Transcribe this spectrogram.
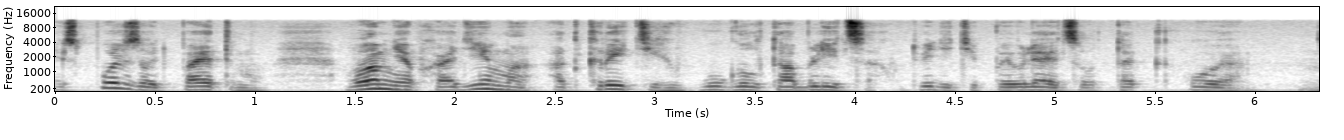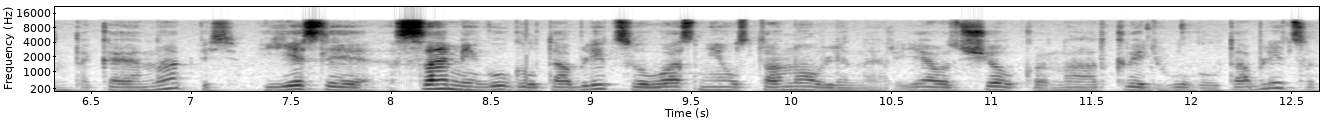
использовать, поэтому вам необходимо открыть их в Google таблицах. Вот видите, появляется вот такое такая надпись. Если сами Google таблицы у вас не установлены, я вот щелкаю на открыть в Google таблицах,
